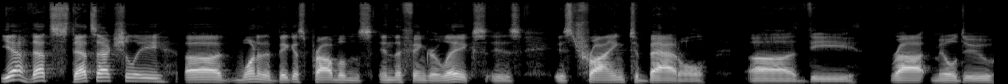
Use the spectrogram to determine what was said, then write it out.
Yeah, that's that's actually uh, one of the biggest problems in the Finger Lakes is is trying to battle uh, the rot, mildew,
